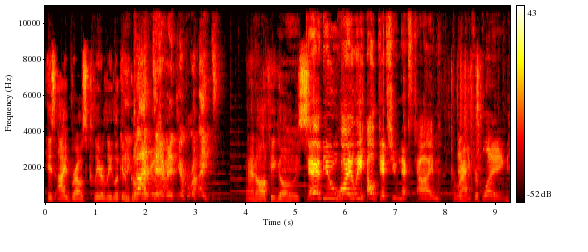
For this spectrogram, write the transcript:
His eyebrows clearly. Look at him go, God it damn it, you're right. and off he goes. Damn you, Wily! I'll get you next time. Thank you for playing.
